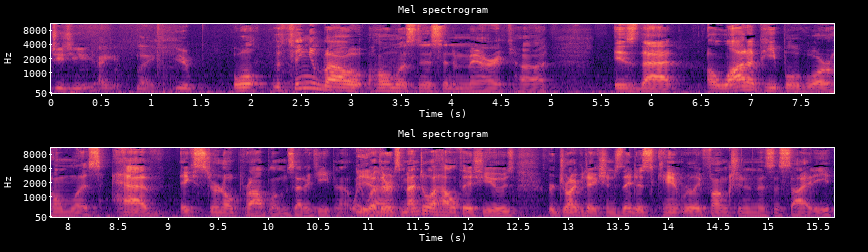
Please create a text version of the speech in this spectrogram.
you, GG, I like you're. Well, the thing about homelessness in America is that a lot of people who are homeless have external problems that are keeping that way. Yeah. Whether it's mental health issues or drug addictions, they just can't really function in a society.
